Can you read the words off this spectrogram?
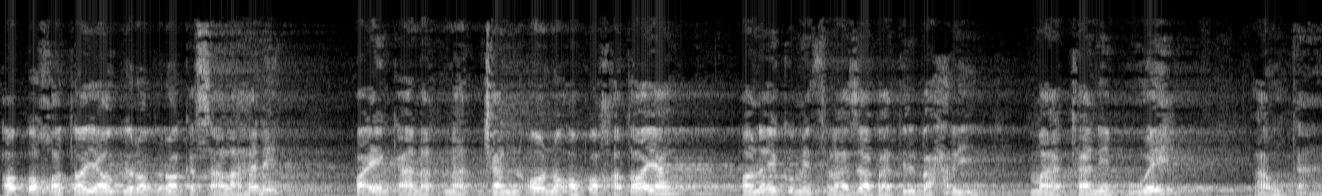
Apa khotoya pira-pira kesalahane? Wa ing kana najan ono apa khotoya ono iku mithla zabatil bahri madani buih lautan.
